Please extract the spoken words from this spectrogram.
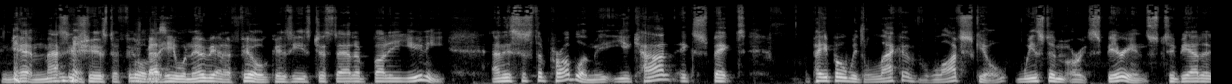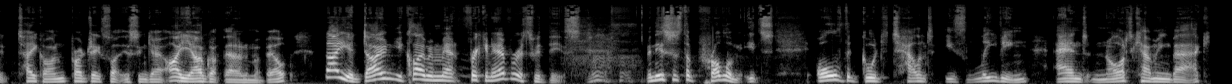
Yeah, massive shoes to fill that he will never be able to fill because he's just out of bloody uni. And this is the problem. You can't expect people with lack of life skill, wisdom, or experience to be able to take on projects like this and go, oh, yeah, I've got that under my belt. No, you don't. You're climbing Mount freaking Everest with this. and this is the problem. It's all the good talent is leaving and not coming back.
